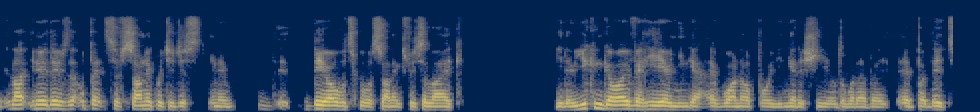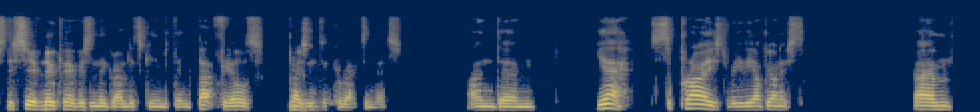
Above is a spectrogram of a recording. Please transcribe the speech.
Like you know those little bits of Sonic, which are just you know the- the old school Sonics, which are like. You know, you can go over here and you can get a one up or you can get a shield or whatever, uh, but they, they serve no purpose in the grander scheme of things. That feels Mhm. present and correct in this. And um, yeah, surprised really. I'll be honest. Um,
